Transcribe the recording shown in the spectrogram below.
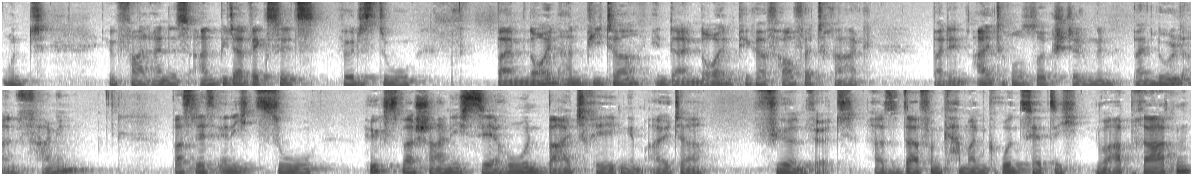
Und im Fall eines Anbieterwechsels würdest du beim neuen Anbieter in deinem neuen PKV-Vertrag bei den Alterungsrückstellungen bei Null anfangen, was letztendlich zu höchstwahrscheinlich sehr hohen Beiträgen im Alter führen wird. Also davon kann man grundsätzlich nur abraten.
